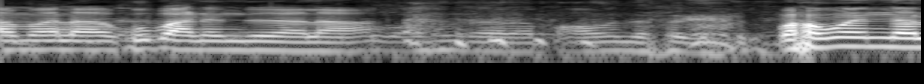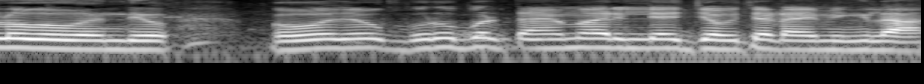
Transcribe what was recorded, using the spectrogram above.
आम्हाला खूप आनंद झाला. पावन झालो गोवनदेव गोवदेव बरोबर टायमार इले जेवच्या टायमिंगला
